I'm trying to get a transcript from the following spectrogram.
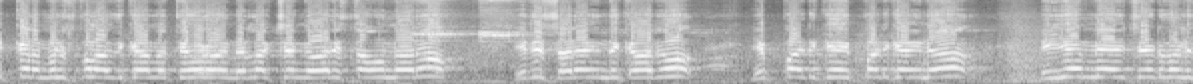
ఇక్కడ మున్సిపల్ అధికారులు తీవ్రమైన నిర్లక్ష్యంగా వ్యవహరిస్తూ ఉన్నారు. ఇది సరైనది కాదు. ఇప్పటికే ఇప్పటికైనా డిఎంఏ ఇచ్చినటువంటి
